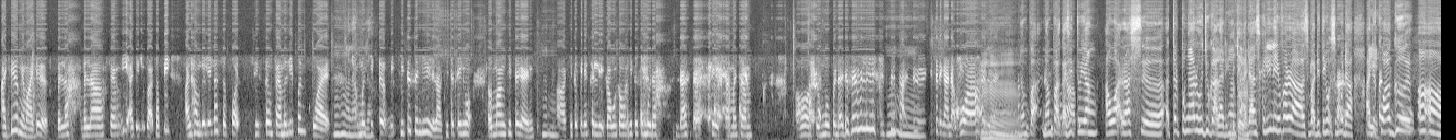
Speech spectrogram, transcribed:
ada memang ada. Belah belah family ada juga. Tapi alhamdulillah support sistem family pun kuat. Hmm, Cuma kita kita sendirilah. Kita tengok among kita kan. Mm-mm. Uh, kita punya kelik kawan-kawan kita semua dah dah dah sick dah macam Oh semua pun dah ada family. Kita tak ada. Kita dengan anak buah. Hmm. Nampak nampak kat situ yang awak rasa terpengaruh jugalah dengan Betul. keadaan sekeliling Farah sebab dia tengok semua dah ada Eh, keluarga. Ha ah.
